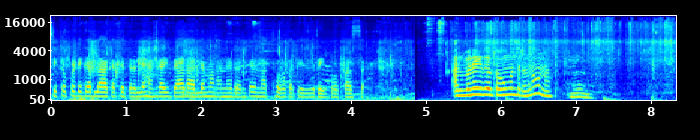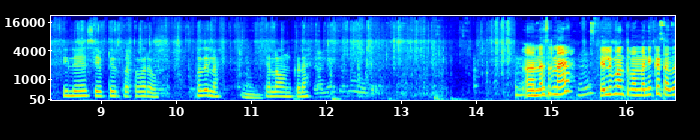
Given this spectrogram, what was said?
ಸಿಕ್ಕಾಪಟ್ಟೆ ಗದ್ಲ ಆಕತ್ತೈತ್ರಲ್ಲಿ ಹಾಗಾಗಿ ಬೇಡ ಅಲ್ಲೇ ಮಾಡೋಣ ನೋಡ್ರಿ ಅಂತೇಳಿ ಮತ್ತೆ ಹೋಗಕತ್ತಿದ್ವಿ ರೀ ವಾಪಸ್. ಅಲ್ಲಿ ಮನೆಗೆ ಇದು ತೊಗೊಂಬಂದ್ರ ನಾವು ಇಲ್ಲೇ ಸೇಫ್ಟಿ ಇರ್ತವೆ ಅವು. ಹೌದಿಲ್ಲ? ಎಲ್ಲ ಒಂದು ಕಡೆ. ನಸ್ರನ ಎಲ್ಲಿ ಬಂತು ಮನೆ ಕಟ್ಟದ?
